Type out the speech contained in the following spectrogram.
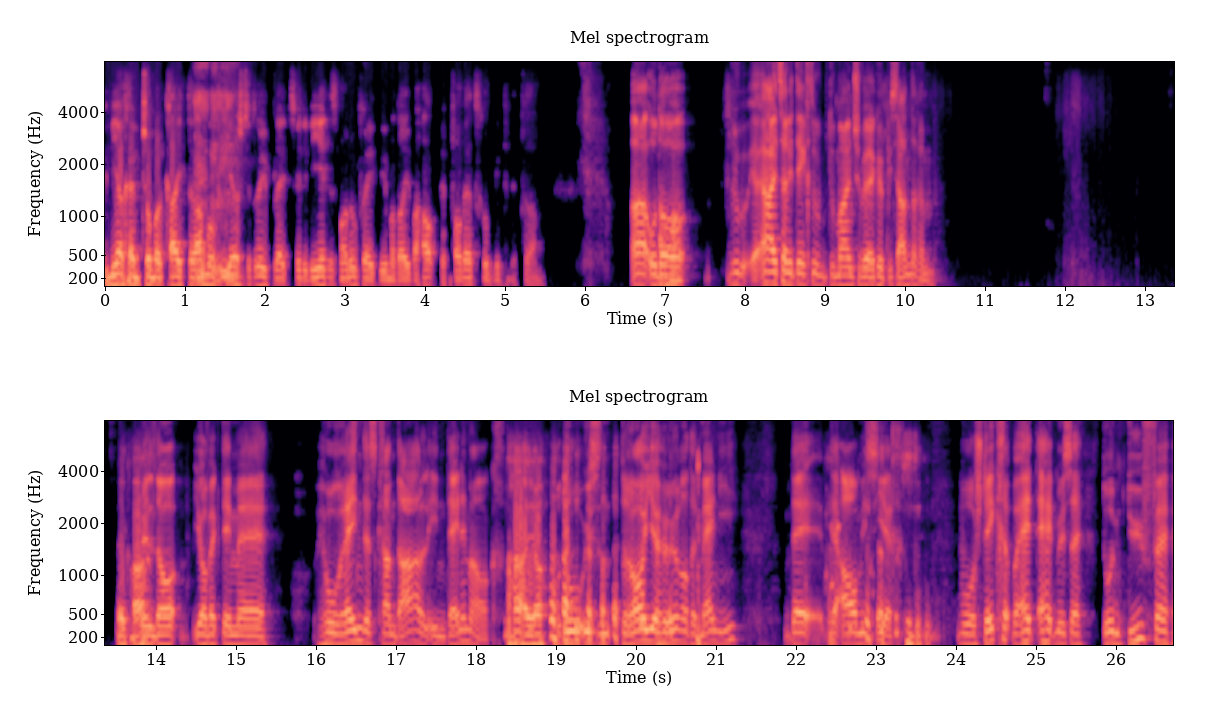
Bei mir kommt schon mal kein Tram auf die ersten drei Plätze, weil ich mich jedes Mal aufregt, wie man da überhaupt nicht vorwärts kommt mit dem Tram. Ah, oder. Aha. Du, ja, jetzt habe ich gedacht, du, du meinst schon wegen etwas anderem. Egal. Weil da, ja, wegen dem äh, horrenden Skandal in Dänemark, Ah ja. wo du unseren treuen Hörer, den Manny, der, der arme Sieg, wo stecken, er hat, er hat müssen durch im tiefen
